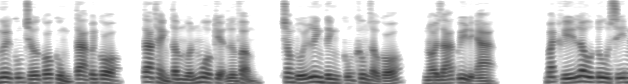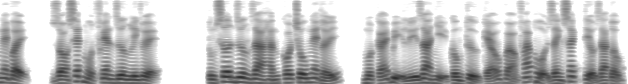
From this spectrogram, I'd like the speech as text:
Ngươi cũng chớ có cùng ta quanh co, ta thành tâm muốn mua kiện lương phẩm, trong túi linh tinh cũng không giàu có, nói giá quy định a. Bách khí lâu tu sĩ nghe vậy, do xét một phen dương linh duệ. Tùng sơn dương gia hắn có châu nghe thấy, một cái bị lý gia nhị công tử kéo vào pháp hội danh sách tiểu gia tộc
